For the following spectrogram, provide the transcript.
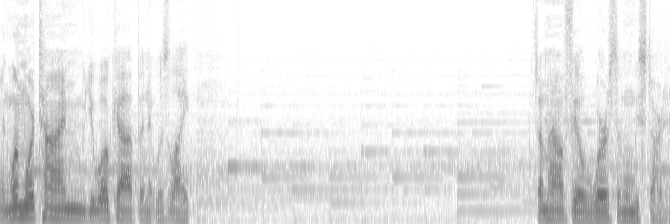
And one more time, you woke up and it was like, somehow feel worse than when we started.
